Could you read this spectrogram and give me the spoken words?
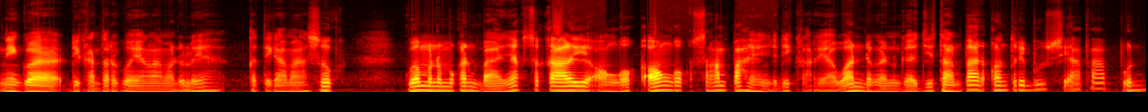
nih gua di kantor gue yang lama dulu ya ketika masuk gue menemukan banyak sekali onggok-onggok sampah yang jadi karyawan dengan gaji tanpa kontribusi apa pun.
